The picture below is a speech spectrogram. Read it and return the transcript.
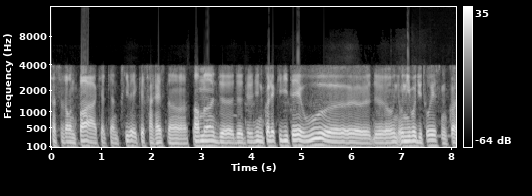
ça se vende pas à quelqu'un de privé, que ça reste en, en main d'une collectivité ou euh, au, au, niveau du tourisme. Quoi.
